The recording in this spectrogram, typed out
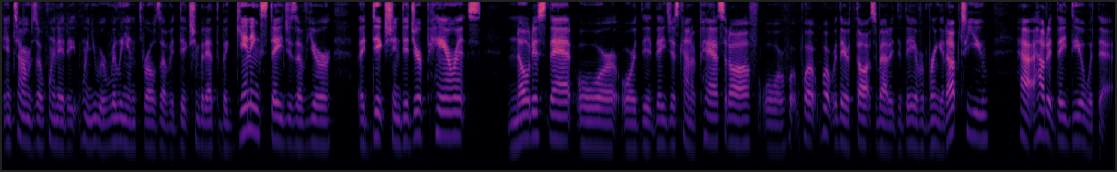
in terms of when it when you were really in throes of addiction, but at the beginning stages of your addiction, did your parents notice that, or or did they just kind of pass it off, or what what, what were their thoughts about it? Did they ever bring it up to you? How how did they deal with that?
